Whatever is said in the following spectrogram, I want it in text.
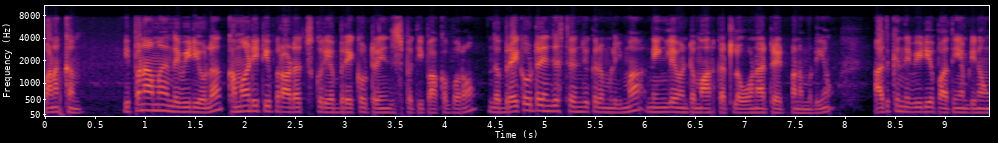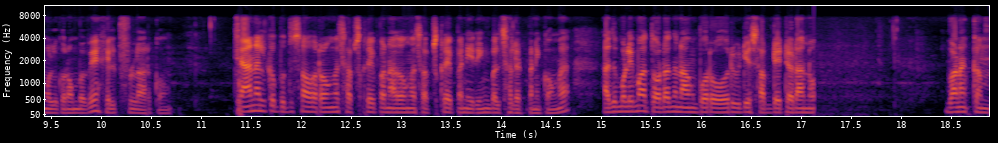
வணக்கம். இப்போ நாம இந்த வீடியோவில் கமாடிட்டி ப்ராடக்ட்ஸ்க்குரிய பிரேக் அவுட் ரேஞ்சஸ் பற்றி பார்க்க போகிறோம் இந்த பிரேக் அவுட் ரேஞ்சஸ் தெரிஞ்சுக்கிற மூலிமா நீங்களே வந்துட்டு மார்க்கெட்டில் ஓனாக ட்ரேட் பண்ண முடியும். அதுக்கு இந்த வீடியோ பார்த்தீங்க அப்படின்னா உங்களுக்கு ரொம்பவே ஹெல்ப்ஃபுல்லாக இருக்கும். சேனலுக்கு புதுசாக வரவங்க சப்ஸ்கிரைப் பண்ணாதவங்க சப்ஸ்கிரைப் பண்ணி ரிங் பெல் செலக்ட் பண்ணிக்கோங்க. அது மூலிமா தொடர்ந்து நாங்கள் போகிற ஒரு வீடியோஸ் அப்டேட்டடாக வணக்கம்.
